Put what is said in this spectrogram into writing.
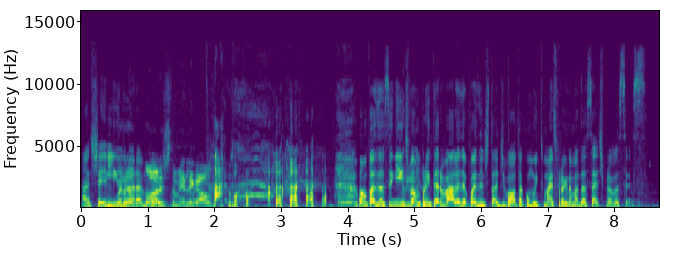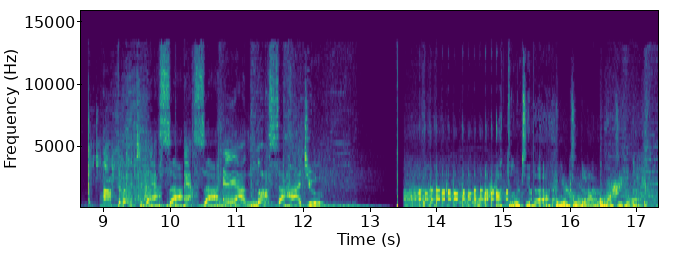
Achei lindo, Coreia do maravilhoso. Norte também é legal. Vamos fazer o seguinte, vamos pro intervalo e depois a gente tá de volta com muito mais programa das sete pra vocês. Atlântida, essa, essa é a nossa rádio. Atlântida, Atlântida, Atlântida.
